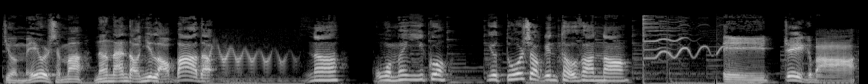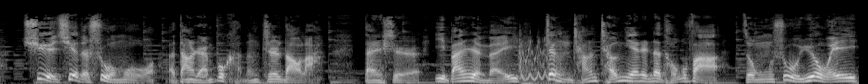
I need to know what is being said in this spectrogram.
就没有什么能难倒你老爸的。那我们一共有多少根头发呢？诶，这个吧。确切的数目当然不可能知道了，但是一般认为，正常成年人的头发总数约为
